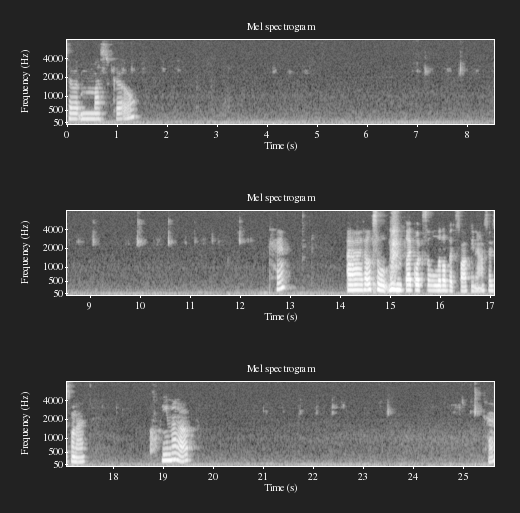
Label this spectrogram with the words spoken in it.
so it must go. Okay. Uh, that looks a, like looks a little bit sloppy now, so I just want to clean that up. Okay.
